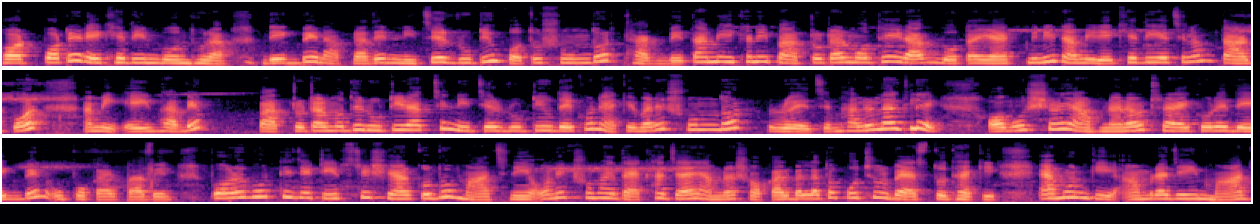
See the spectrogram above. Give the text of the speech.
হটপটে রেখে দিন বন্ধুরা। দেখবেন আপনাদের নিচের রুটিও কত সুন্দর থাকবে। তা আমি এখানে পাত্রটার মধ্যেই রাখব। তাই এক মিনিট আমি রেখে দিয়েছিলাম। তারপর আমি এইভাবে পাত্রটার মধ্যে রুটি রাখছি, নিচের রুটিও দেখুন একেবারে সুন্দর রয়েছে। ভালো লাগলে অবশ্যই আপনারাও ট্রাই করে দেখবেন, উপকার পাবেন। পরবর্তী যে টিপসটি শেয়ার করব, মাছ নিয়ে অনেক সময় দেখা যায় আমরা সকালবেলা তো প্রচুর ব্যস্ত থাকি। এমনকি আমরা যেই মাছ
